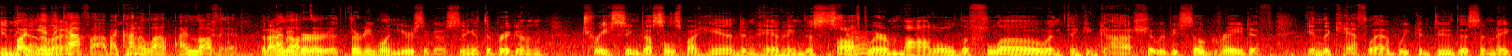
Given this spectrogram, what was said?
in the but cath in the cath lab. I kind of love. I love it. But I, loved remember 31 years ago sitting at the Brigham tracing vessels by hand and having this software model the flow and thinking, gosh, it would be so great if in the cath lab we could do this and make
